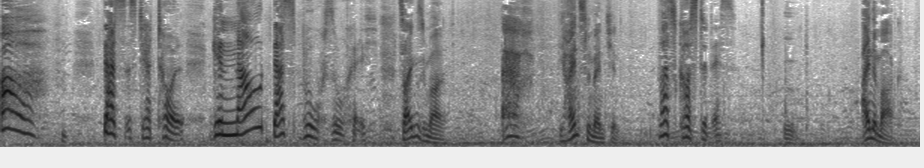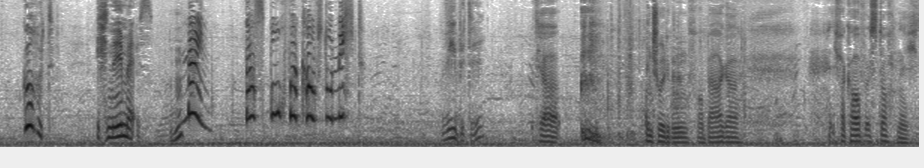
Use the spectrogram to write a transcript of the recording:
Ah, Das ist ja toll. Genau das Buch suche ich. Zeigen Sie mal. Ach, die Heinzelmännchen. Was kostet es? Eine Mark. Gut, ich nehme es. Nein, das Buch verkaufst du nicht. Wie bitte? Tja, Entschuldigung, Frau Berger. Ich verkaufe es doch nicht.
